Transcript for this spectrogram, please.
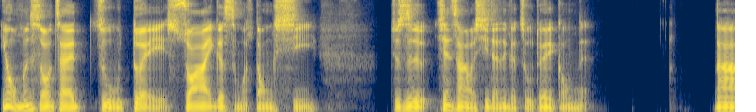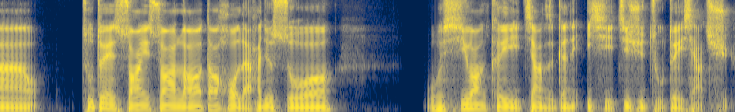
因为我们那时候在组队刷一个什么东西，就是线上游戏的那个组队功能。那组队刷一刷，然后到后来他就说：“我希望可以这样子跟你一起继续组队下去。”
